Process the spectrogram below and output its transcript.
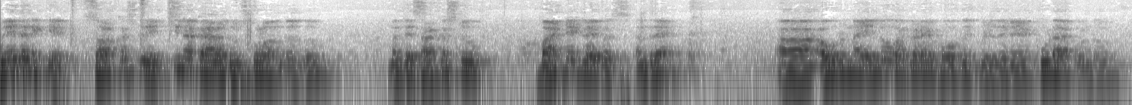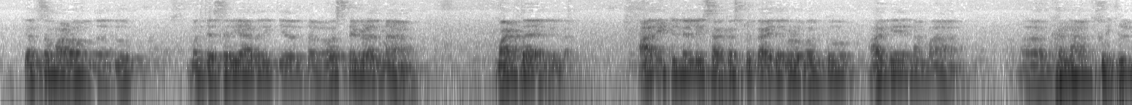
ವೇತನಕ್ಕೆ ಸಾಕಷ್ಟು ಹೆಚ್ಚಿನ ಕಾಲ ದುಡಿಸ್ಕೊಳ್ಳುವಂಥದ್ದು, ಮತ್ತೆ ಸಾಕಷ್ಟು ಬಾಂಡೆಡ್ ಲೇಬರ್ಸ್ ಅಂದ್ರೆ ಅವ್ರನ್ನ ಎಲ್ಲೂ ಹೊರಗಡೆ ಹೋಗಿದ್ ಬಿಡದೇನೆ, ಕೂಡ ಹಾಕೊಂಡು ಕೆಲಸ ಮಾಡುವಂಥದ್ದು, ಮತ್ತೆ ಸರಿಯಾದ ರೀತಿಯಾದಂಥ ವ್ಯವಸ್ಥೆಗಳನ್ನ ಮಾಡ್ತಾ ಇರಲಿಲ್ಲ. ಆ ನಿಟ್ಟಿನಲ್ಲಿ ಸಾಕಷ್ಟು ಕಾಯ್ದೆಗಳು ಬಂತು. ಹಾಗೆ ನಮ್ಮ ಘನ ಸುಪ್ರೀಂ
